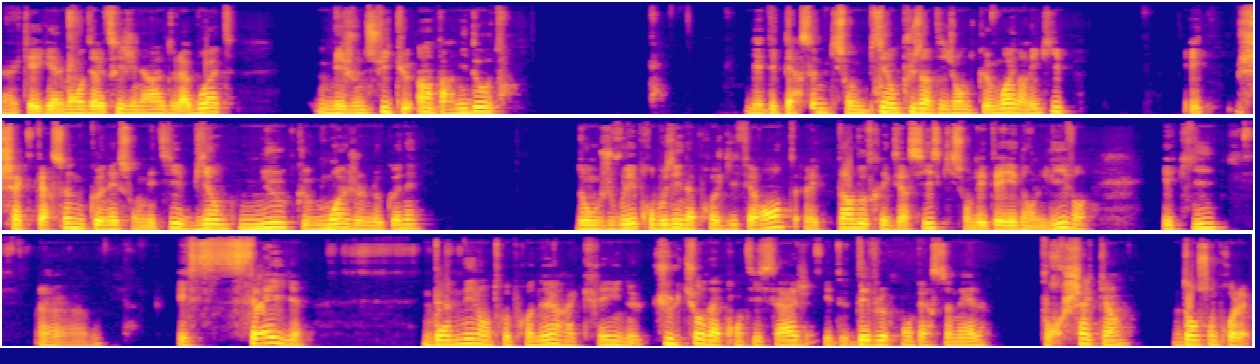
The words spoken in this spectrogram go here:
euh, qui est également directrice générale de la boîte. Mais je ne suis que un parmi d'autres. Il y a des personnes qui sont bien plus intelligentes que moi dans l'équipe. Et chaque personne connaît son métier bien mieux que moi je ne le connais. Donc je voulais proposer une approche différente avec plein d'autres exercices qui sont détaillés dans le livre et qui euh, essayent d'amener l'entrepreneur à créer une culture d'apprentissage et de développement personnel pour chacun dans son projet.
